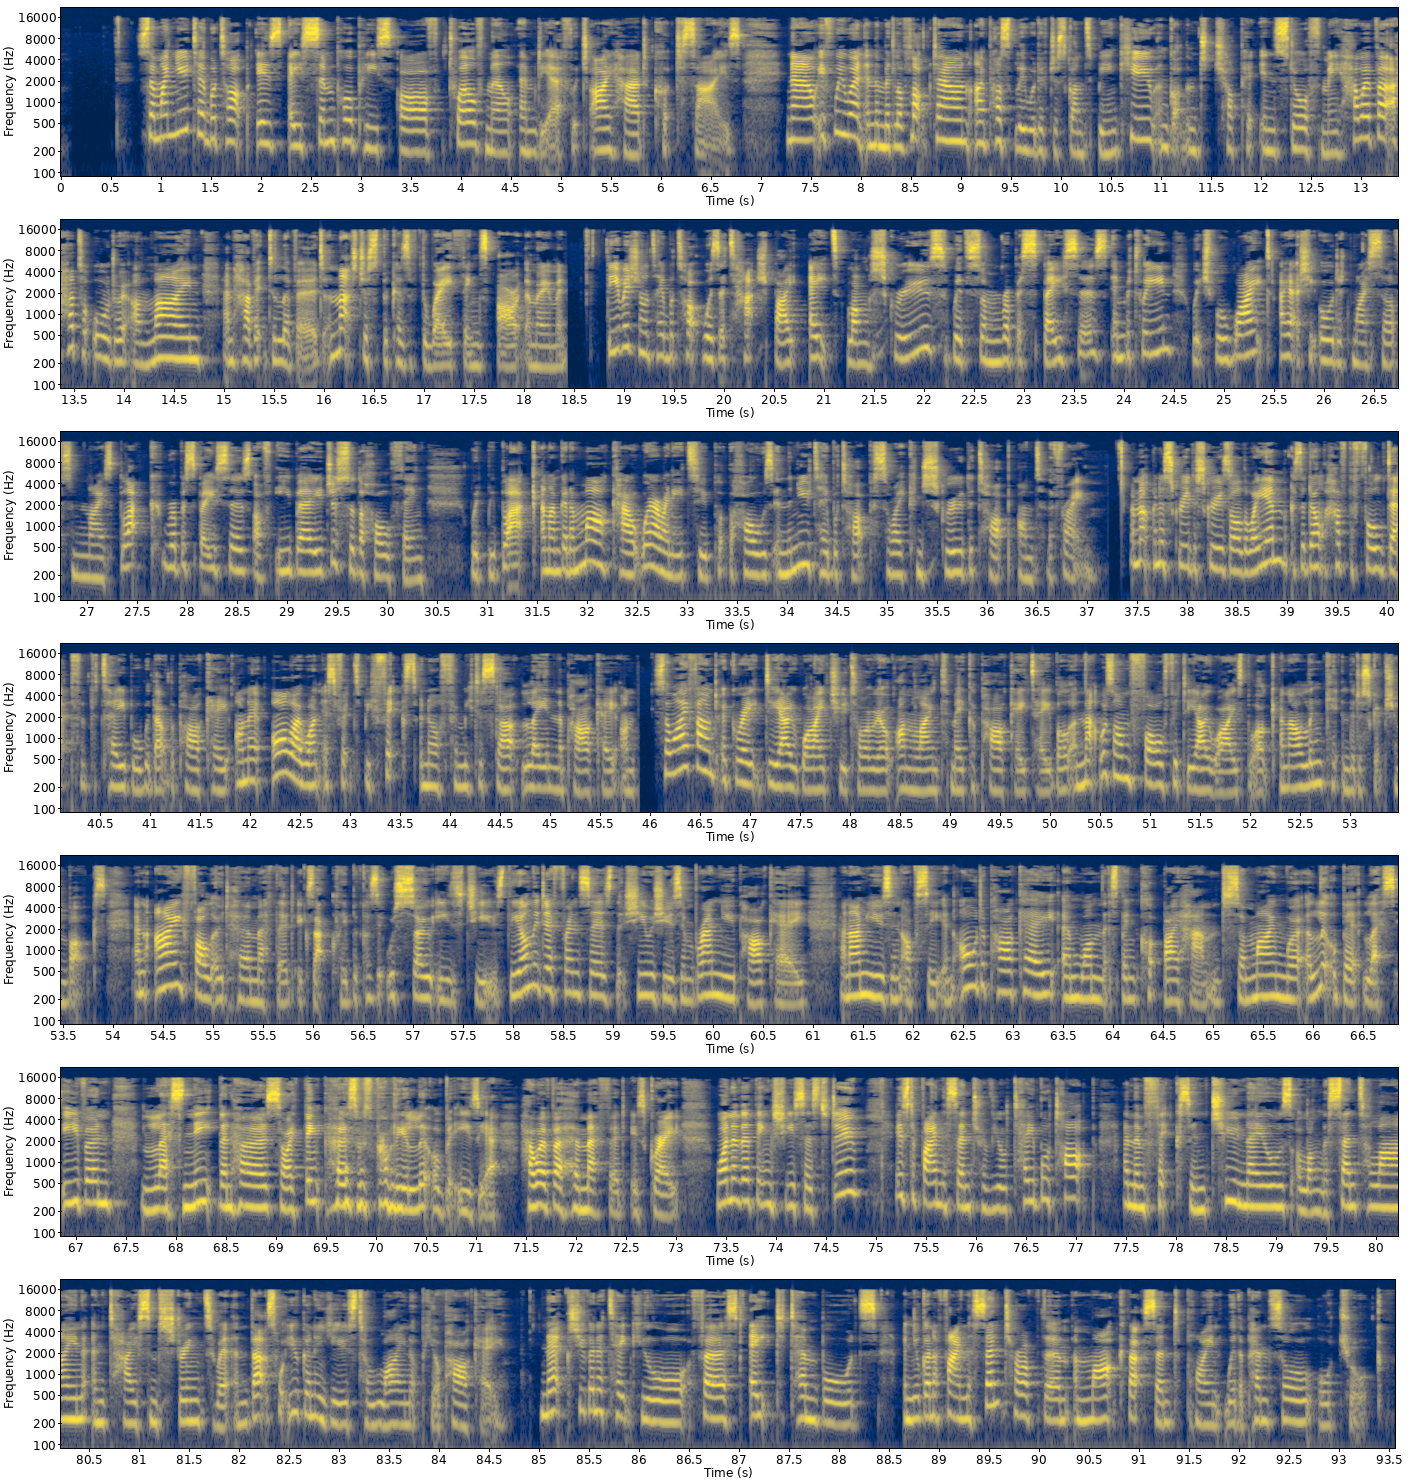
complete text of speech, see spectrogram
So my new tabletop is a simple piece of 12mm MDF, which I had cut to size. Now, if we weren't in the middle of lockdown, I possibly would have just gone to B&Q and got them to chop it in store for me. However, I had to order it online and have it delivered, and that's just because of the way things are at the moment. The original tabletop was attached by eight long screws with some rubber spacers in between, which were white. I actually ordered myself some nice black rubber spacers off eBay just so the whole thing would be black. And I'm going to mark out where I need to put the holes in the new tabletop so I can screw the top onto the frame. I'm not going to screw the screws all the way in because I don't have the full depth of the table without the parquet on it. All I want is for it to be fixed enough for me to start laying the parquet on. So I found a great DIY tutorial online to make a parquet table and that was on Fall for DIY's blog and I'll link it in the description box. And I followed her method exactly because it was so easy to use. The only difference is that she was using brand new parquet and I'm using obviously an older parquet and one that's been cut by hand. So mine were a little bit less even and less neat than hers. So I think hers was probably a little bit easier. However, her method is great. One of the things she says to do is to find the center of your tabletop and then fix in two nails along the center line and tie some string to it. And that's what you're going to use to line up your parquet. Next, you're going to take your first 8 to 10 boards and you're going to find the centre of them and mark that centre point with a pencil or chalk.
